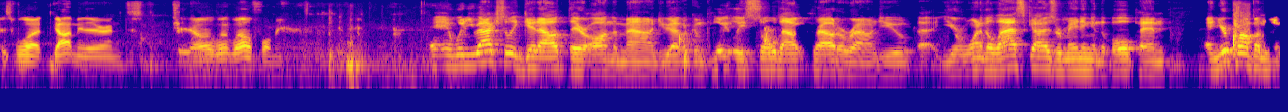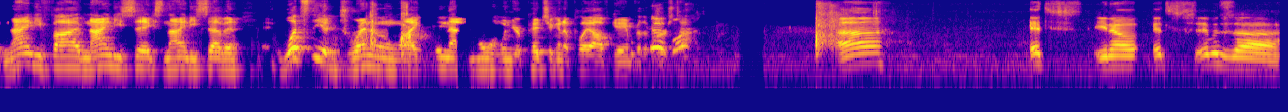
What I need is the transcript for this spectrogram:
is what got me there and just you know, it went well for me. And when you actually get out there on the mound, you have a completely sold out crowd around you. Uh, you're one of the last guys remaining in the bullpen, and you're pumping like 95, 96, 97. What's the adrenaline like in that moment when you're pitching in a playoff game for the first time? Uh, it's you know, it's it was uh,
